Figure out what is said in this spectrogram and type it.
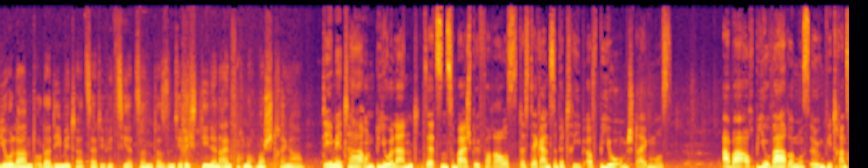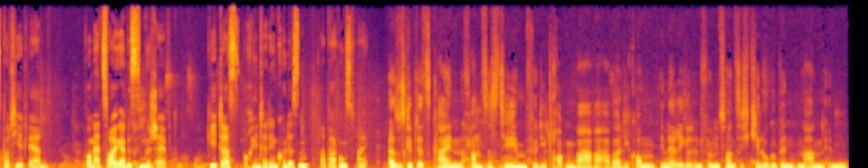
Bioland oder Demeter zertifiziert sind. Da sind die Richtlinien einfach noch mal strenger. Demeter und Bioland setzen zum Beispiel voraus, dass der ganze Betrieb auf Bio umsteigen muss. Aber auch Bioware muss irgendwie transportiert werden. Vom Erzeuger bis zum Geschäft. Geht das auch hinter den Kulissen verpackungsfrei? Also es gibt jetzt kein Pfandsystem für die Trockenware, aber die kommen in der Regel in 25 Kilo Gebinden an, in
